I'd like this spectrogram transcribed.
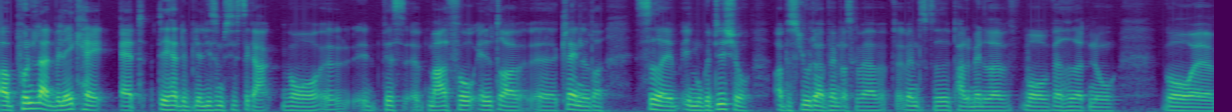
Og Puntland vil ikke have, at det her det bliver ligesom sidste gang, hvor øh, et vis, øh, meget få ældre, øh, klanældre sidder i, i Mogadishu og beslutter, hvem der skal være, hvem der skal sidde i parlamentet, hvor, hvad hedder det nu, hvor, øh,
